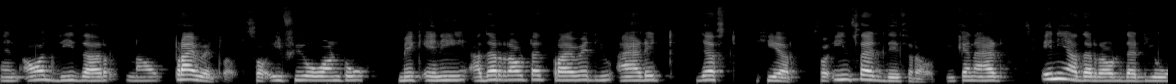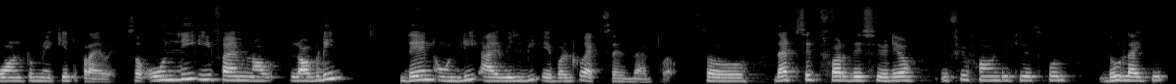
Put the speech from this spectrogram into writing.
and all these are now private routes so if you want to make any other route as private you add it just here. So inside this route you can add any other route that you want to make it private. So only if i am now logged in then only i will be able to access that route. So that's it for this video. If you found it useful do like it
